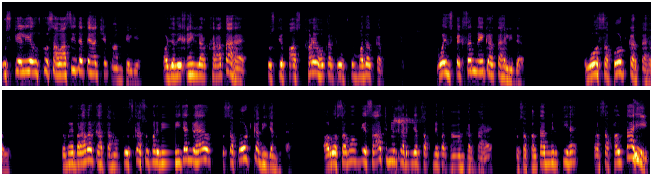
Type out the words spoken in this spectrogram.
उसके लिए उसको सवासी देते हैं अच्छे काम के लिए। और यदि कहीं लड़खड़ाता है तो उसके पास खड़े होकर के उसको मदद करते हैं। वो इंस्पेक्शन नहीं करता है लीडर वो सपोर्ट करता है वो। तो मैं बराबर कहता हूँ कि उसका सुपरविजन जो है, वो सपोर्ट का विजन होता है। और वो सबों के साथ मिलकर जब सपने पर काम करता है तो सफलता मिलती है। और सफलता ही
